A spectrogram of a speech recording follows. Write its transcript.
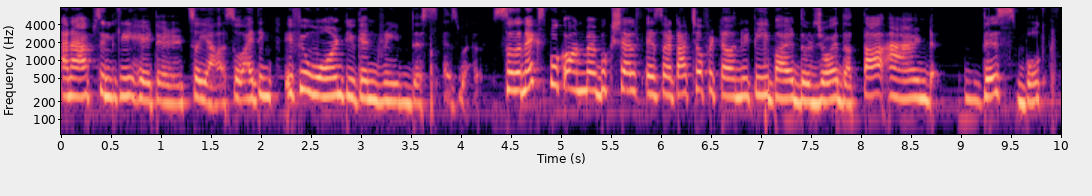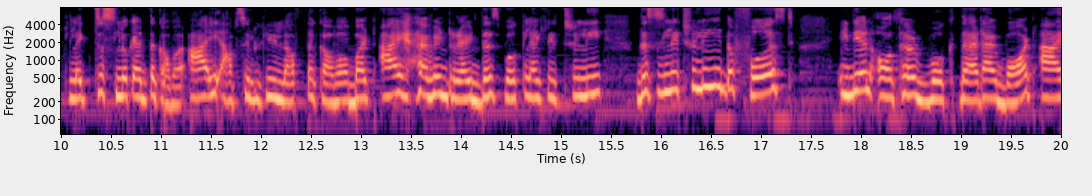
and I absolutely hated it. So yeah, so I think if you want you can read this as well. So the next book on my bookshelf is A Touch of Eternity by Durjoy Datta and this book like just look at the cover i absolutely love the cover but i haven't read this book like literally this is literally the first Indian author book that I bought. I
